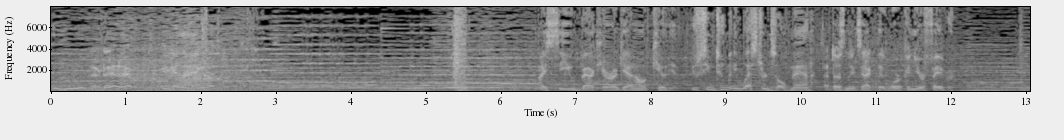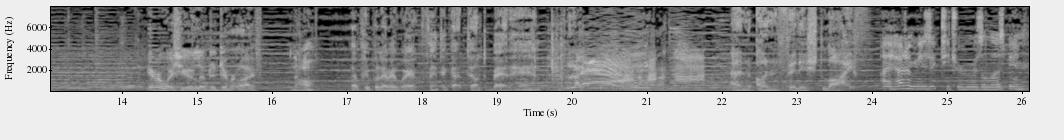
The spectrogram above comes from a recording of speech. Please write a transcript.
Mm-hmm. There, there, there. Eh? You're getting the hang of it. I see you back here again, I'll kill you. You've seen too many westerns, old man. That doesn't exactly work in your favor. You ever wish you had lived a different life? No. There are people everywhere who think they got dealt a bad hand. An unfinished life. I had a music teacher who was a lesbian.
